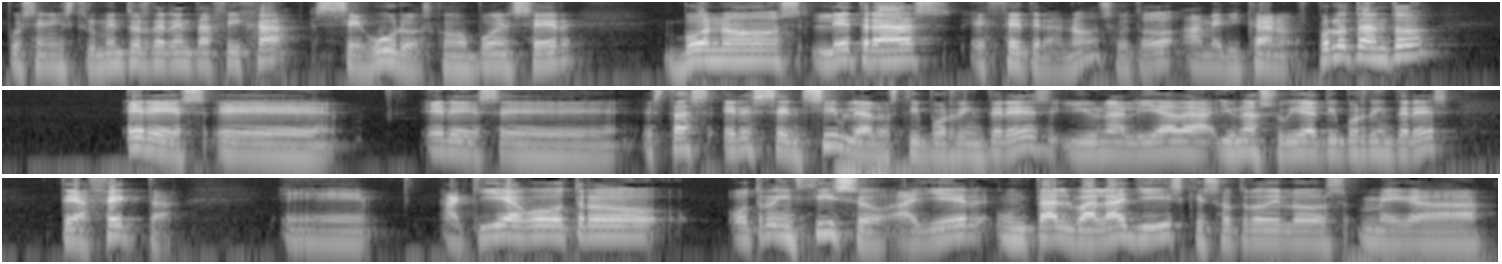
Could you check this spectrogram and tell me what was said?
Pues en instrumentos de renta fija seguros, como pueden ser bonos, letras, etcétera, ¿no? Sobre todo americanos. Por lo tanto, eres, eh, eres, eh, estás, eres sensible a los tipos de interés y una liada y una subida de tipos de interés te afecta. Eh, aquí hago otro, otro inciso. Ayer un tal Balagis, que es otro de los mega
